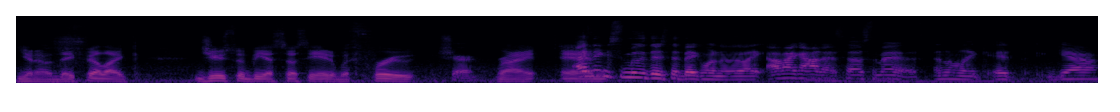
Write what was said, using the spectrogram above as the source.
you know, they feel like juice would be associated with fruit, Sure. right? And I think smooth is the big one, and they're like, "Oh my god, it's so smooth," and I'm like, "It, yeah."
